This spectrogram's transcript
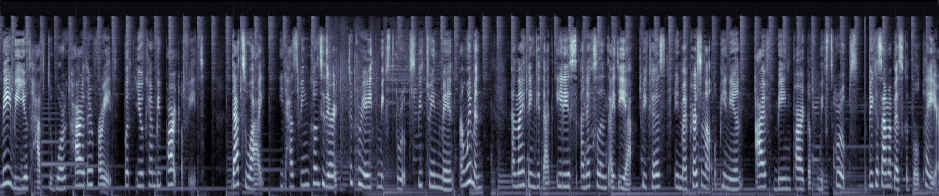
Maybe you'd have to work harder for it, but you can be part of it. That's why it has been considered to create mixed groups between men and women. And I think that it is an excellent idea because, in my personal opinion, I've been part of mixed groups because I'm a basketball player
